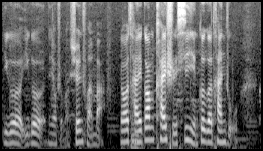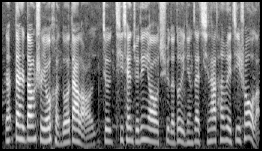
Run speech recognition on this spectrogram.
一个一个那叫什么宣传吧，然后才刚开始吸引各个摊主，然但但是当时有很多大佬就提前决定要去的，都已经在其他摊位寄售了，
